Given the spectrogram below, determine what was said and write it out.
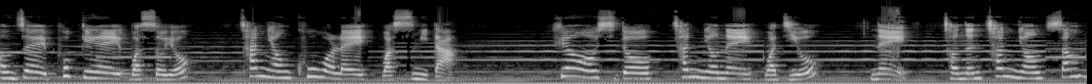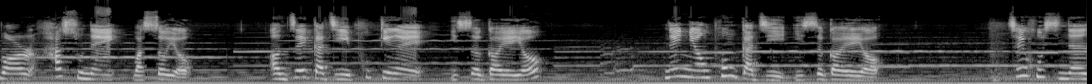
언제 폭경에 왔어요? 작년 9월에 왔습니다. 휘영 씨도 작년에 왔지요? 네, 저는 작년 3월 하순에 왔어요. 언제까지 폭경에 있을 거예요? 내년 봄까지 있을 거예요. 최후 씨는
